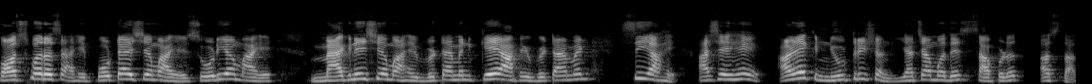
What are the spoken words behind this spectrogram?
फॉस्फरस आहे पोटॅशियम आहे सोडियम आहे मॅग्नेशियम आहे व्हिटॅमिन के आहे व्हिटॅमिन सी आहे. असे हे अनेक न्यूट्रिशन याच्यामध्ये सापडत असतात.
